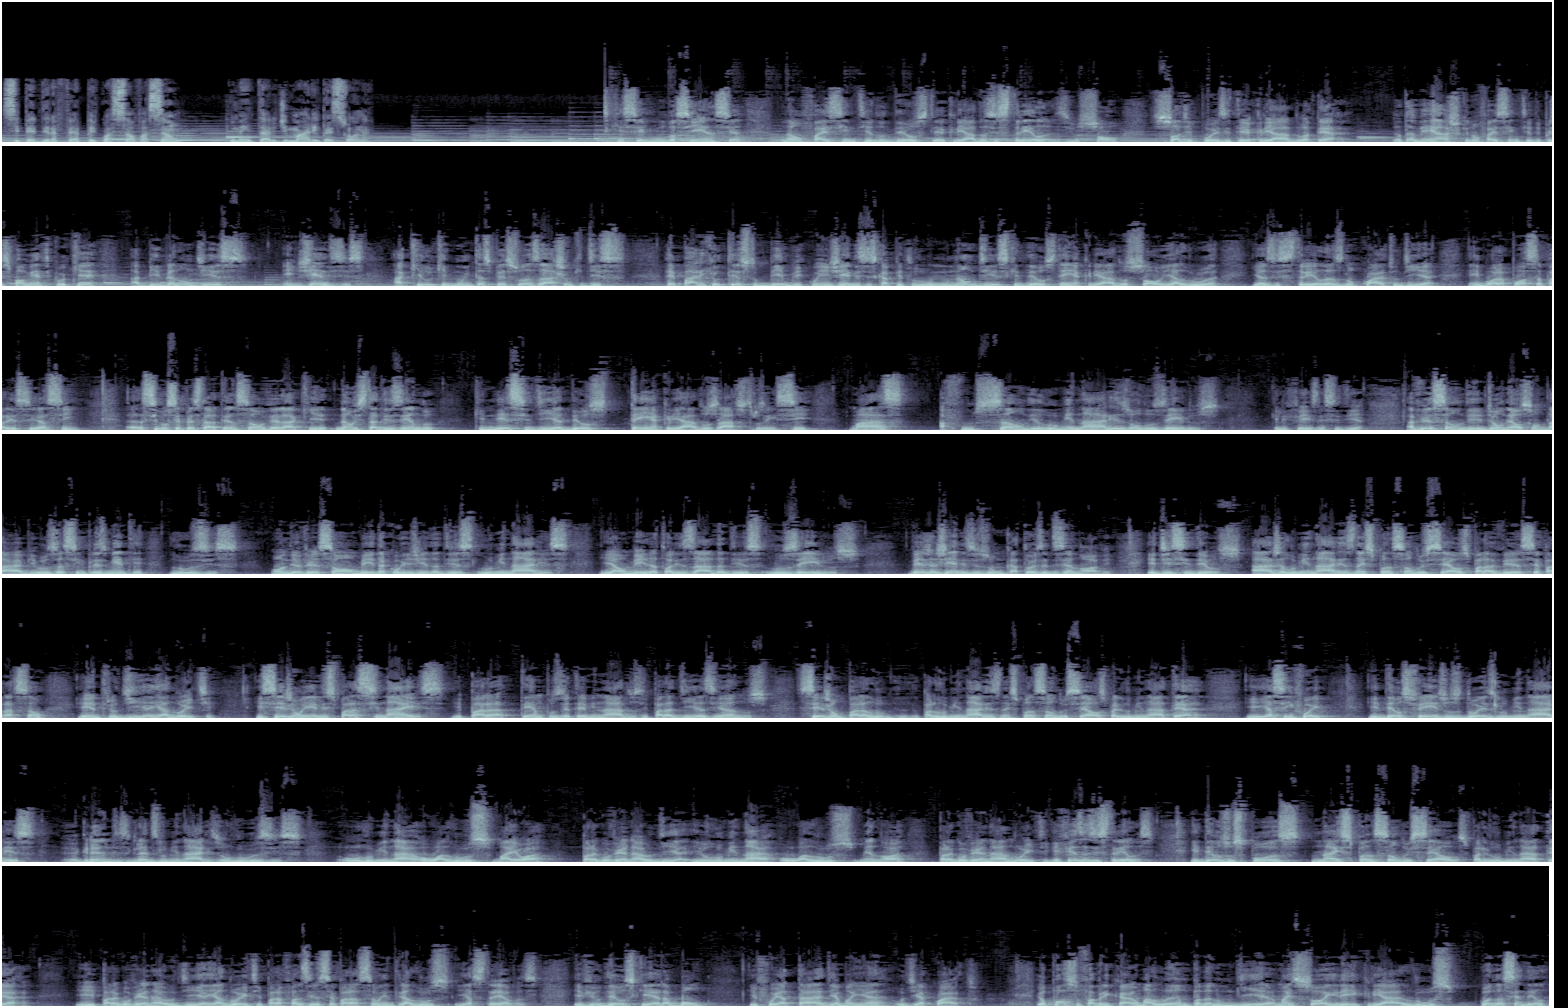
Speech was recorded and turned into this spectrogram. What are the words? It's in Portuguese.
Se perder a fé perco a salvação? Comentário de Mari Persona. que, segundo a ciência, não faz sentido Deus ter criado as estrelas e o Sol só depois de ter criado a Terra. Eu também acho que não faz sentido, principalmente porque a Bíblia não diz, em Gênesis, aquilo que muitas pessoas acham que diz. Repare que o texto bíblico, em Gênesis capítulo 1, não diz que Deus tenha criado o Sol e a Lua e as estrelas no quarto dia, embora possa parecer assim. Eh, Se você prestar atenção, verá que não está dizendo que nesse dia Deus tenha criado os astros em si, mas a função de luminares ou luzeiros que ele fez nesse dia. A versão de John Nelson Darby usa simplesmente luzes, onde a versão Almeida corrigida diz luminares e a Almeida atualizada diz luzeiros. Veja Gênesis 1, 14 a 19. E disse Deus: haja luminares na expansão dos céus para haver separação entre o dia e a noite. E sejam eles para sinais, e para tempos determinados, e para dias e anos. Sejam para, para luminares na expansão dos céus, para iluminar a terra. E assim foi. E Deus fez os dois luminares grandes, grandes luminares, ou luzes. O luminar, ou a luz maior, para governar o dia, e o luminar, ou a luz menor, para governar a noite. E fez as estrelas. E Deus os pôs na expansão dos céus, para iluminar a terra e para governar o dia e a noite, para fazer separação entre a luz e as trevas. E viu Deus que era bom, e foi a tarde e a manhã o dia quarto. Eu posso fabricar uma lâmpada num dia, mas só irei criar luz quando acendê-la.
